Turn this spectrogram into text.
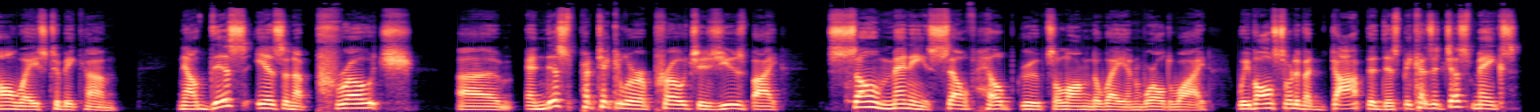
always to become. Now, this is an approach, um, and this particular approach is used by so many self help groups along the way and worldwide. We've all sort of adopted this because it just makes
